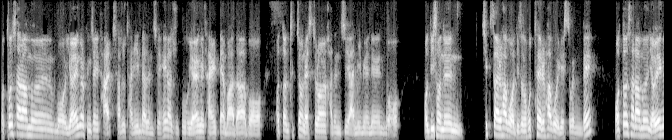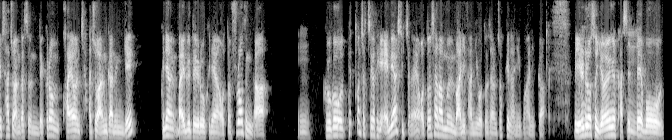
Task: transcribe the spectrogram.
어떤 사람은 뭐 여행을 굉장히 다- 자주 다닌다든지 해가지고 여행을 다닐 때마다 뭐 어떤 특정 레스토랑을 가든지 아니면은 뭐 어디서는 식사를 하고 어디서는 호텔을 하고 이랬었는데 어떤 사람은 여행을 자주 안 갔었는데 그럼 과연 자주 안 가는 게 그냥 말 그대로 그냥 어떤 프로든가 음. 그거 패턴 자체가 되게 애매할 수 있잖아요. 어떤 사람은 많이 다니고 어떤 사람은 적게 다니고 하니까. 예를 들어서 여행을 갔을 음. 때뭐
